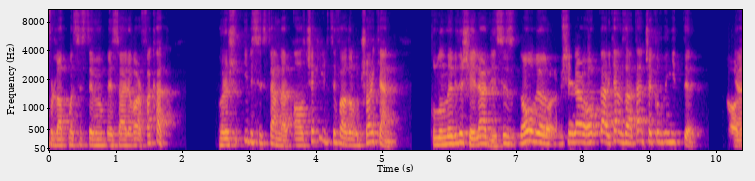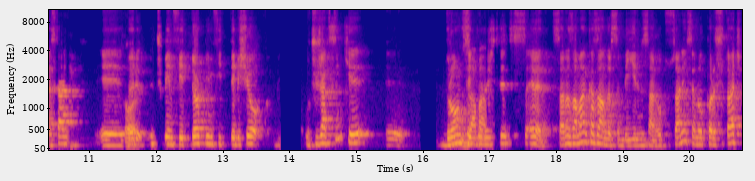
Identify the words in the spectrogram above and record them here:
fırlatma sistemi vesaire var. Fakat paraşüt gibi sistemler alçak irtifadan uçarken kullanılabilir şeyler değil. Siz ne oluyor bir şeyler hop derken zaten çakıldın gitti. Doğru. Yani sen e, böyle 3000 fit, 4000 fitte bir şey uçacaksın ki e, drone zaman. teknolojisi evet sana zaman kazandırsın bir 20 saniye 30 saniye sen o paraşütü aç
